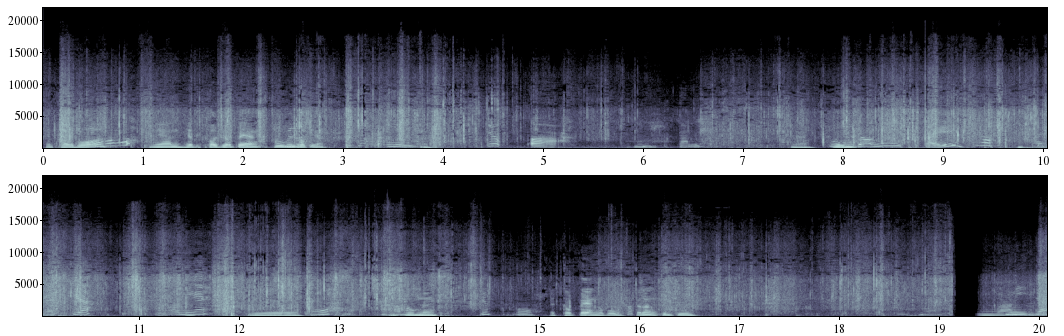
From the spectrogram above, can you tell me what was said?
เห็ดไข่บ่แม่นเห็ดเขาเสือแป้งจูบเป็นเขาแป้งนี่จุ๊บอ่าตัดเลยแม่นหุ่จูนบดอกนี่ใส่เอาเนี้ยเสียเอานี้ไงเออโอ้จูบหนึ่งจุ๊บโอ้เห็ดเขาแป้งครับผมกำลังจุ่มจุ่มนี่จ้ะ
